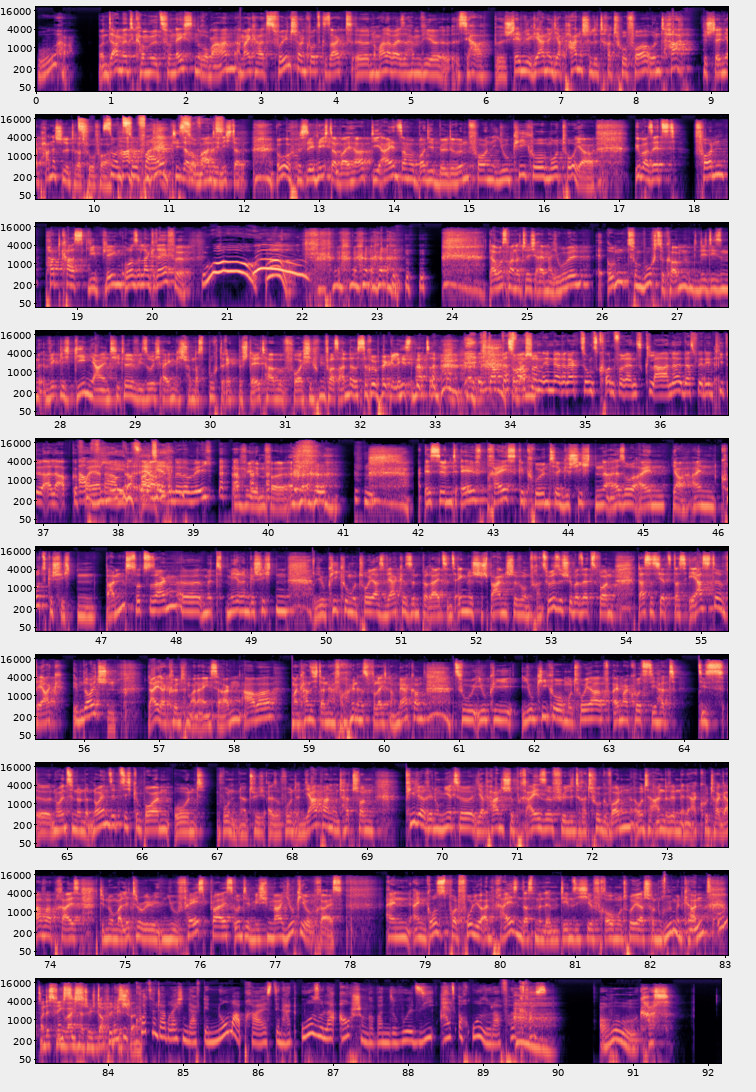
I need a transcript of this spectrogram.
Oha. Und damit kommen wir zum nächsten Roman. Maika hat es vorhin schon kurz gesagt. Äh, normalerweise haben wir, ja, stellen wir gerne japanische Literatur vor und ha, wir stellen japanische Literatur vor. So ein Zufall. Ha, dieser so Roman, den ich, da, oh, den ich dabei habe, die einsame Bodybuilderin von Yukiko Motoya. Übersetzt von Podcast-Liebling Ursula Gräfe. Uh. da muss man natürlich einmal jubeln. Um zum Buch zu kommen, diesem wirklich genialen Titel, wieso ich eigentlich schon das Buch direkt bestellt habe, bevor ich irgendwas anderes darüber gelesen hatte. ich glaube, das war schon in der Redaktionskonferenz klar, ne? dass wir den Titel alle abgefeiert haben. Fall. Ich erinnere mich. Auf jeden Fall. es sind elf preisgekrönte Geschichten, also ein, ja, ein Kurzgeschichtenband sozusagen äh, mit mehreren Geschichten. Yukiko Motoyas Werke sind bereits ins Englische, Spanische und Französische übersetzt worden. Das ist jetzt das erste Werk im Deutschen. Leider könnte man eigentlich sagen, aber man kann sich dann erfreuen, dass vielleicht noch mehr kommt. Zu Yuki, Yukiko Motoya einmal kurz, die hat Sie ist äh, 1979 geboren und wohnt natürlich, also wohnt in Japan und hat schon viele renommierte japanische Preise für Literatur gewonnen, unter anderem den Akutagawa-Preis, den Noma Literary New Face Prize und den Mishima Yukio-Preis. Ein, ein großes Portfolio an Preisen, das man, mit dem sich hier Frau Motoya schon rühmen kann. Und, und, und deswegen war ich natürlich doppelt wenn gespannt. Wenn ich kurz unterbrechen darf, den Noma-Preis, den hat Ursula auch schon gewonnen, sowohl sie als auch Ursula. Voll krass. Ah. Oh, krass.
